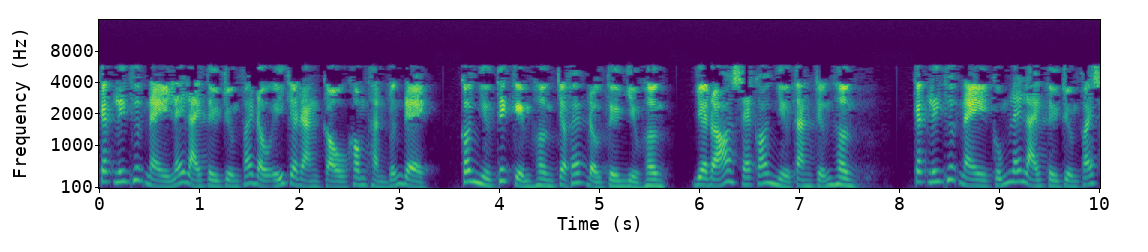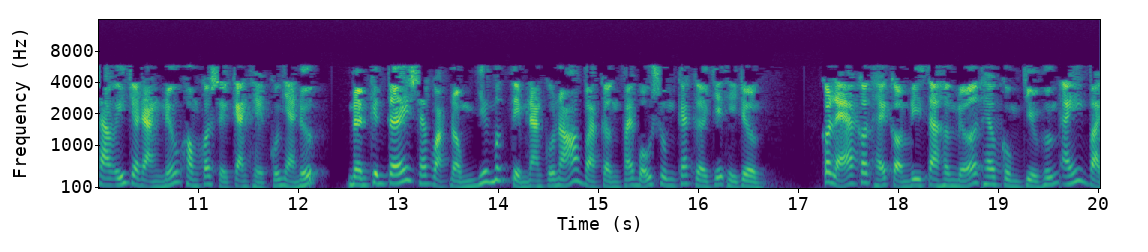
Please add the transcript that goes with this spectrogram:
Các lý thuyết này lấy lại từ trường phái đầu ý cho rằng cầu không thành vấn đề, có nhiều tiết kiệm hơn cho phép đầu tư nhiều hơn, do đó sẽ có nhiều tăng trưởng hơn. Các lý thuyết này cũng lấy lại từ trường phái sao ý cho rằng nếu không có sự can thiệp của nhà nước, nền kinh tế sẽ hoạt động dưới mức tiềm năng của nó và cần phải bổ sung các cơ chế thị trường. Có lẽ có thể còn đi xa hơn nữa theo cùng chiều hướng ấy và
